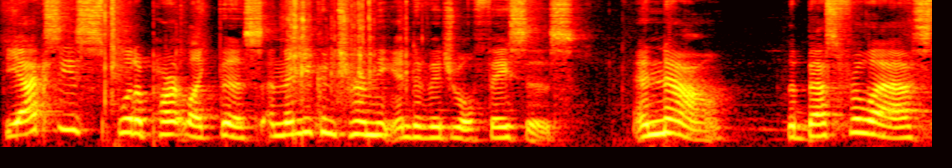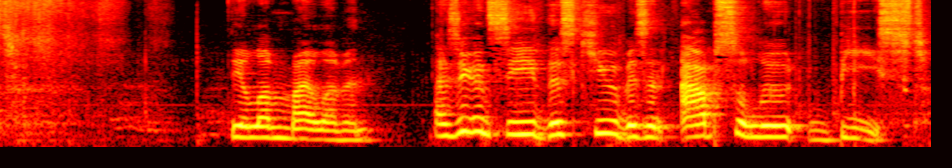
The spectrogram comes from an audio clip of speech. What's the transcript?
The axes split apart like this, and then you can turn the individual faces. And now, the best for last, the 11 by 11. As you can see, this cube is an absolute beast.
